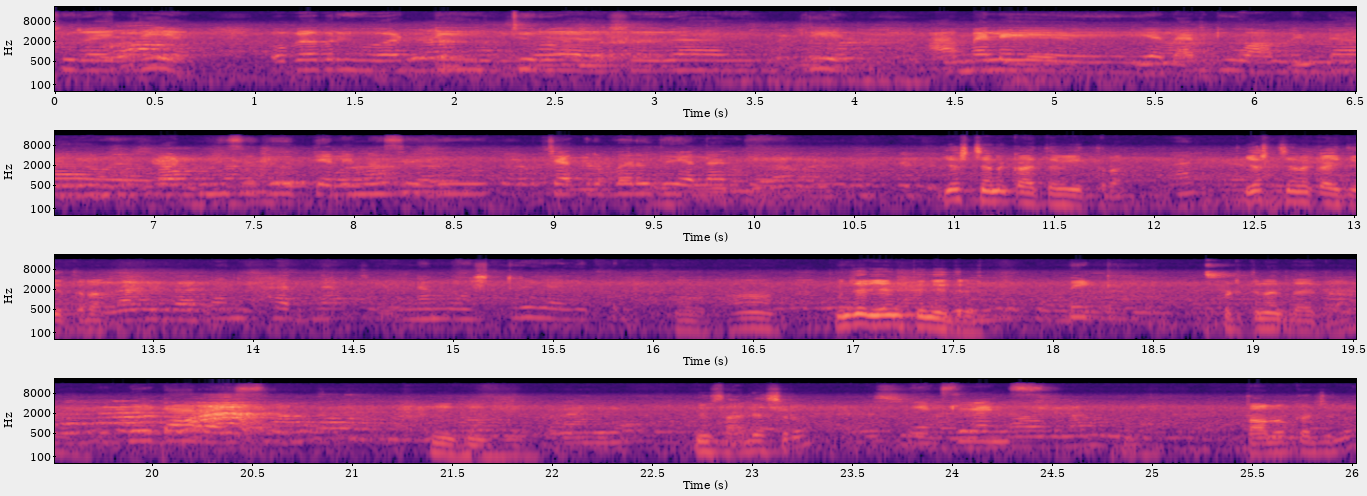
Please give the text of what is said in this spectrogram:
ಶುರು ಐತಿ ಒಬ್ಬೊಬ್ರಿಗೆ ಹೊಟ್ಟೆ ಶುರು ಶುರು ಐತಿ ಆಮೇಲೆ ಎಲ್ಲರಿಗೂ ವಾಮಿಟ ಹೊಟ್ಟೆ ಮಿಸೋದು ತಲೆ ಮಿಸೋದು ಚಕ್ರ ಬರೋದು ಎಲ್ಲರಿಗೂ. ಎಷ್ಟು ಜನಕ್ಕೆ ಆಯ್ತವೆ ಈ ಥರ? ಎಷ್ಟು ಜನಕ್ಕೆ ಆಯ್ತು ಈ ಥರ? ಒಂದು ಹದಿನಾಲ್ಕು ನಮ್ಮ ಅಷ್ಟ್ರಿಗೆ ಆಗಿತ್ತು. ಹಾಂ ಮುಂಜಾನೆ ಏನು ತಿಂದಿದ್ರಿ? ಬಿಟ್ಟು ಹ್ಞೂ ಹ್ಞೂ ಹ್ಞೂ ನಿಮ್ಮ ಶಾಲೆ ಹೆಸರು? ಎಕ್ಸಲೆನ್ಸ್ ತಾಲೂಕಾ ಜಿಲ್ಲಾ?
